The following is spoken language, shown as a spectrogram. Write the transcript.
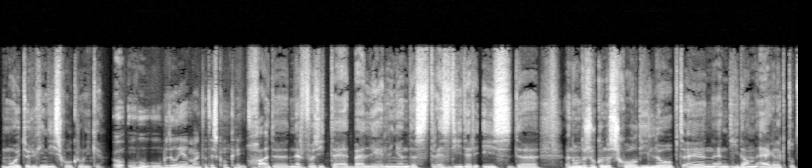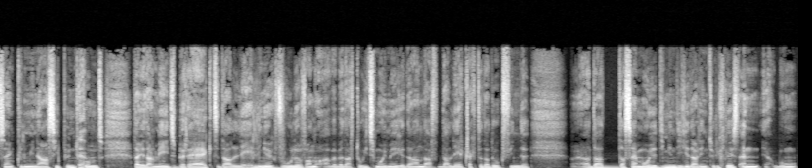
mooi terug in die schoolkronieken. Hoe, hoe, bedoel je? Maak dat eens concreet. Ja, de nervositeit bij leerlingen, de stress die er is, de, een onderzoekende school die loopt hè, en, en, die dan eigenlijk tot zijn culminatiepunt komt. Dat je daarmee iets bereikt, dat leerlingen voelen van oh, we hebben daar toch iets mooi mee gedaan, dat, dat leerkrachten dat ook vinden. Ja, dat, dat zijn mooie dingen die je daarin terugleest. En ja, bon,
